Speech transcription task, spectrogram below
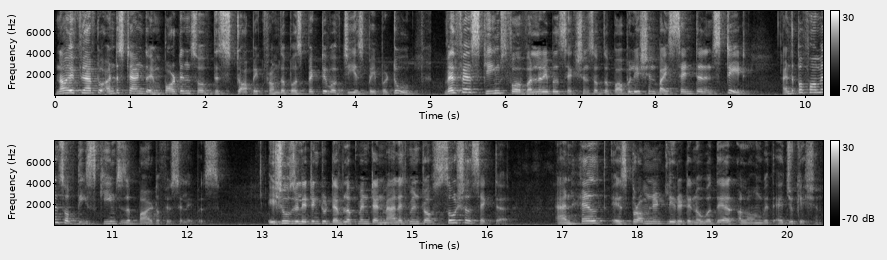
Now, if you have to understand the importance of this topic from the perspective of GS paper 2, welfare schemes for vulnerable sections of the population by center and state and the performance of these schemes is a part of your syllabus. Issues relating to development and management of social sector and health is prominently written over there along with education.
